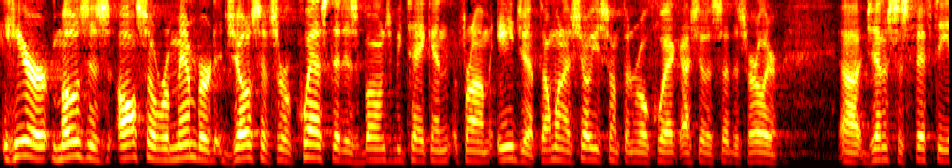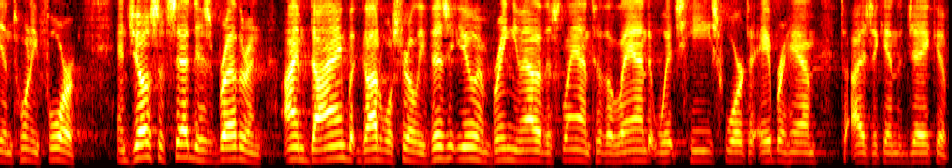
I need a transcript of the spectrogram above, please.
here, Moses also remembered Joseph's request that his bones be taken from Egypt. I want to show you something real quick. I should have said this earlier. Uh, Genesis 50 and 24. And Joseph said to his brethren, I'm dying, but God will surely visit you and bring you out of this land to the land which he swore to Abraham, to Isaac, and to Jacob.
